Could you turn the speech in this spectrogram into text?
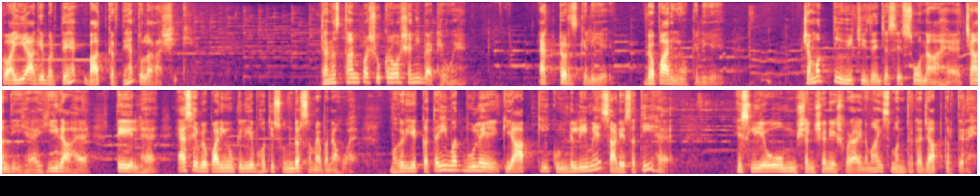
तो आइए आगे बढ़ते हैं, बात करते हैं तुला राशि की। धनस्थान पर शुक्र और शनि बैठे हुए हैं। एक्टर्स के लिए व्यापारियों के लिए। चमकती हुई चीज़ें जैसे सोना है, चांदी है, हीरा है, तेल है, ऐसे व्यापारियों के लिए बहुत ही सुंदर समय बना हुआ है। मगर ये कतई मत भूलें कि आपकी कुंडली में साढ़े सती है। इसलिए ओम शन शनेश्वराय नमा इस मंत्र का जाप करते रहें।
